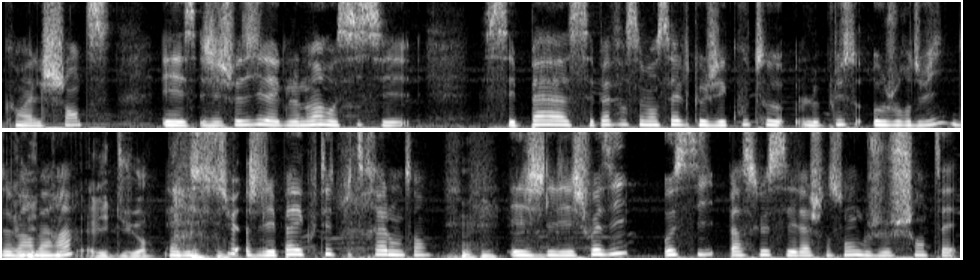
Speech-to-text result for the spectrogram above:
quand elle chante. Et j'ai choisi l'aigle noir aussi, c'est. C'est pas, c'est pas forcément celle que j'écoute le plus aujourd'hui de Elle est- Barbara. elle est dure. Elle est super. Je l'ai pas écoutée depuis très longtemps. Et je l'ai choisie aussi parce que c'est la chanson que je chantais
